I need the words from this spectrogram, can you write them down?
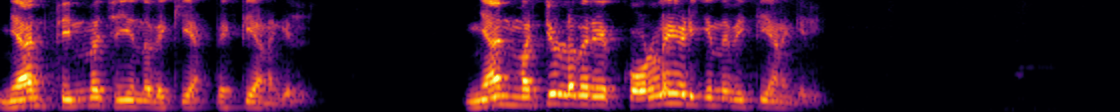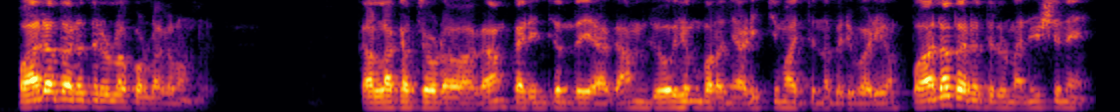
ഞാൻ തിന്മ ചെയ്യുന്ന വ്യക്തി വ്യക്തിയാണെങ്കിൽ ഞാൻ മറ്റുള്ളവരെ കൊള്ളയടിക്കുന്ന വ്യക്തിയാണെങ്കിൽ പലതരത്തിലുള്ള കൊള്ളകളുണ്ട്. കള്ളക്കച്ചവടമാകാം കരിഞ്ചന്തയാകാം ലോഹ്യം പറഞ്ഞ് അടിച്ചു മാറ്റുന്ന പരിപാടിയാകാം പലതരത്തിൽ മനുഷ്യനെ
